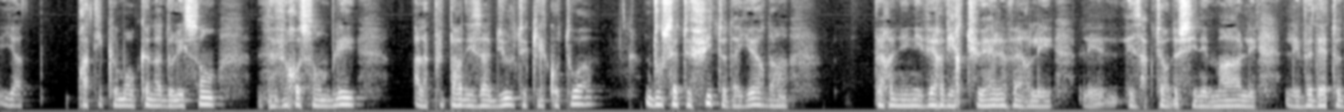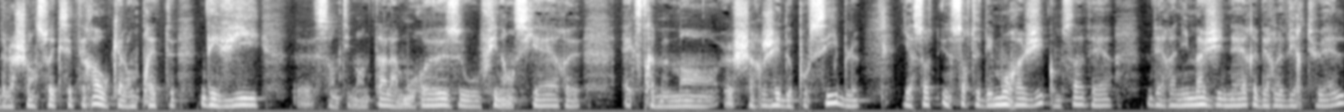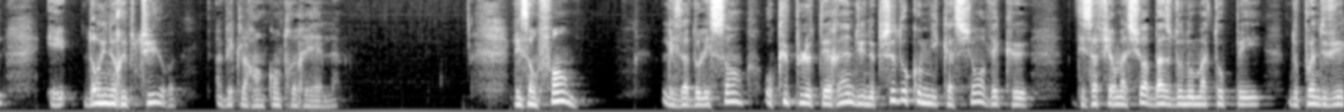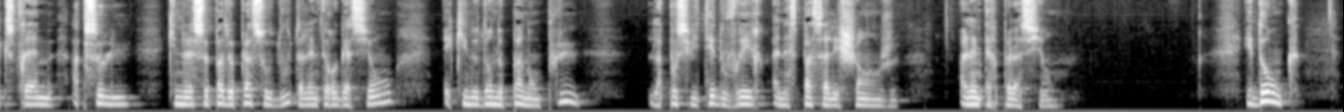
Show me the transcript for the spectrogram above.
Pratiquement aucun adolescent ne veut ressembler à la plupart des adultes qu'il côtoie. D'où cette fuite d'ailleurs vers un univers virtuel, vers les, acteurs de cinéma, les, vedettes de la chanson, etc., auxquels on prête des vies euh, sentimentales, amoureuses ou financières euh, extrêmement euh, chargées de possibles. Il y a une sorte d'hémorragie comme ça vers un imaginaire et vers le virtuel, et dans une rupture avec la rencontre réelle. Les enfants, les adolescents occupent le terrain d'une pseudo-communication avec euh, des affirmations à base d'onomatopées, de points de vue extrêmes, absolus, qui ne laissent pas de place au doute, à l'interrogation, et qui ne donnent pas non plus la possibilité d'ouvrir un espace à l'échange, à l'interpellation. Et donc,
